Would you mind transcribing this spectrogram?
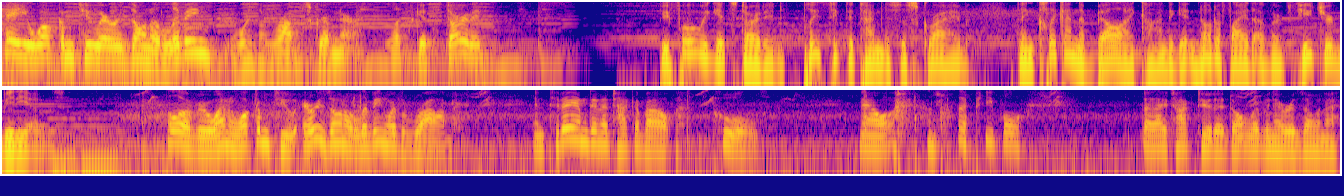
Hey, welcome to Arizona Living with Rob Scribner. Let's get started. Before we get started, please take the time to subscribe, then click on the bell icon to get notified of our future videos. Hello everyone and welcome to Arizona Living with Rob. And today I'm going to talk about pools. Now, a lot of people that I talk to that don't live in Arizona,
